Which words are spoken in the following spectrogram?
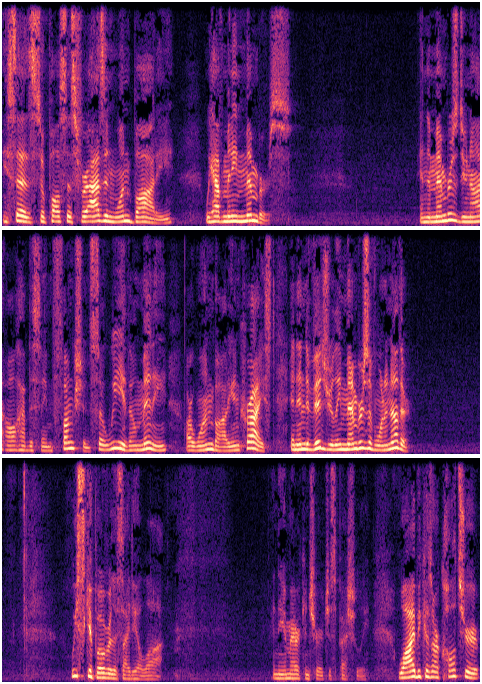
He says, so Paul says, For as in one body we have many members, and the members do not all have the same function. So we, though many, are one body in Christ, and individually members of one another. We skip over this idea a lot, in the American church especially. Why? Because our culture,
